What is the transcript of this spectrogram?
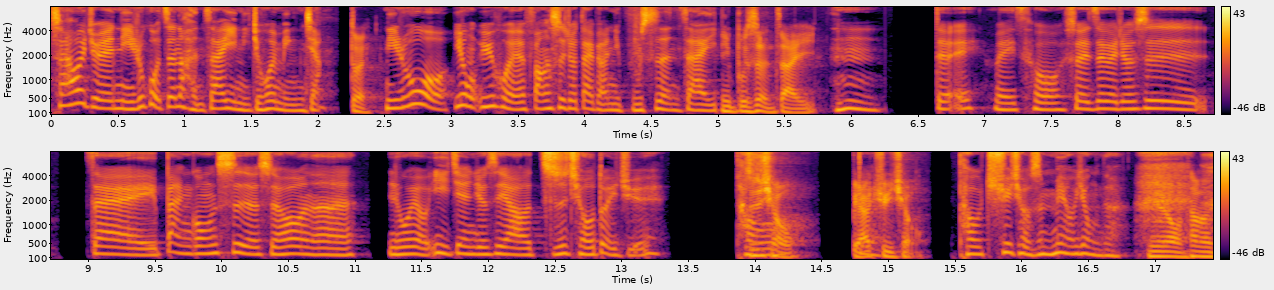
所以他会觉得你如果真的很在意，你就会明讲。对你如果用迂回的方式，就代表你不是很在意。你不是很在意，嗯，对，没错。所以这个就是在办公室的时候呢，如果有意见，就是要直球对决，投直球不要曲球，投曲球是没有用的，没有用他们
